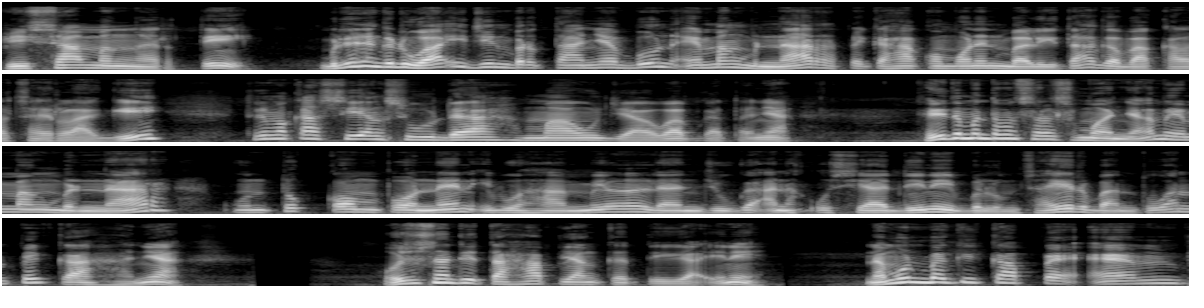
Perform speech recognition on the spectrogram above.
bisa mengerti. Kemudian yang kedua, izin bertanya bun, emang benar PKH komponen balita gak bakal cair lagi? Terima kasih yang sudah mau jawab katanya. Jadi teman-teman selalu semuanya memang benar untuk komponen ibu hamil dan juga anak usia dini belum cair bantuan PKH-nya. Khususnya di tahap yang ketiga ini. Namun bagi KPM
